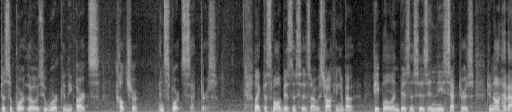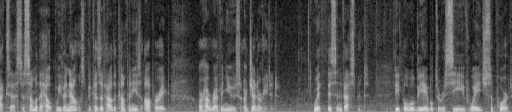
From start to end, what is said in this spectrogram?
to support those who work in the arts, culture, and sports sectors. Like the small businesses I was talking about, people and businesses in these sectors do not have access to some of the help we've announced because of how the companies operate or how revenues are generated. With this investment, people will be able to receive wage support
